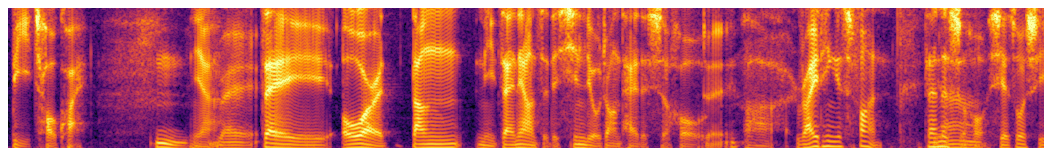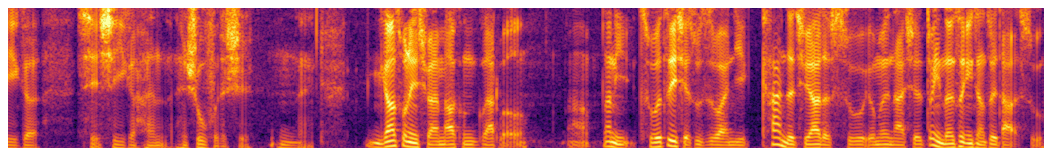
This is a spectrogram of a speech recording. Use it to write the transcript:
笔超快。嗯，呀，在偶尔当你在那样子的心流状态的时候，对啊，uh，writing is fun，在那时候写作是一个。是是一个很很舒服的事。嗯，你刚刚说你喜欢 Malcolm Gladwell 啊，那你除了自己写书之外，你看的其他的书有没有哪些对你人生影响最大的书？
